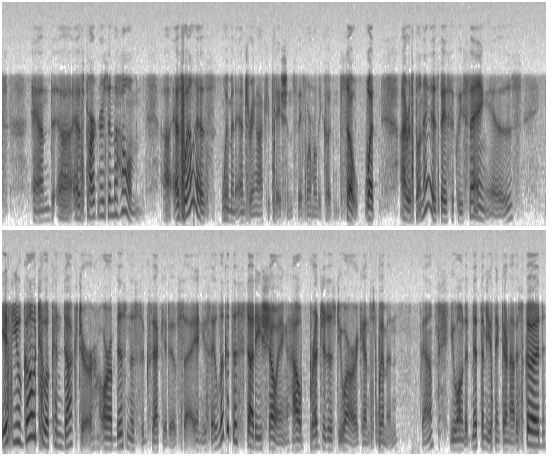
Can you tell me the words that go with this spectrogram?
and uh, as partners in the home, uh, as well as women entering occupations they formerly couldn't. So what Iris Bohnet is basically saying is, if you go to a conductor or a business executive, say, and you say, look at this study showing how prejudiced you are against women, yeah? You won't admit them. You think they're not as good.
